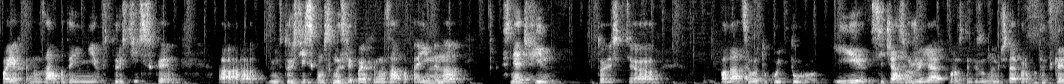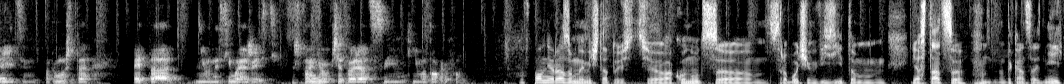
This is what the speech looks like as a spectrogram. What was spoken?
поехать на Запад и не в туристическое, а, не в туристическом смысле поехать на Запад, а именно снять фильм. То есть а, податься в эту культуру. И сейчас уже я просто безумно мечтаю поработать с корейцами, потому что это невыносимая жесть, что они вообще творят с своим кинематографом. Ну, вполне разумная мечта, то есть э, окунуться с рабочим визитом и остаться до конца дней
